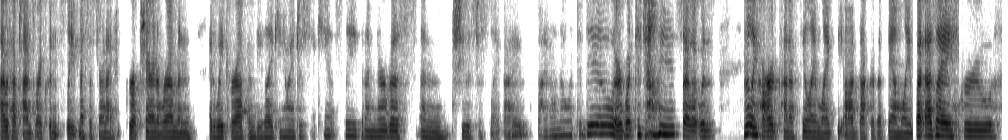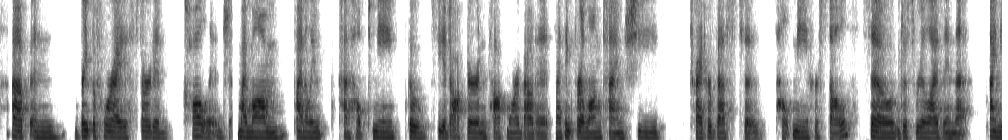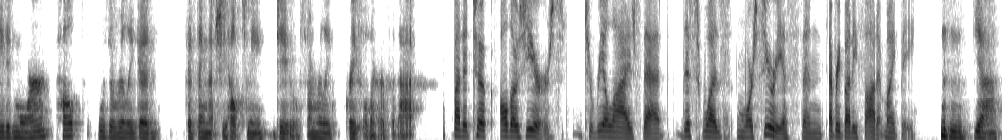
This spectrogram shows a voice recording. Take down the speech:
I would have times where I couldn't sleep. My sister and I grew up sharing a room and I'd wake her up and be like, you know, I just I can't sleep and I'm nervous. And she was just like, I I don't know what to do or what to tell you. So it was really hard kind of feeling like the odd duck of the family. But as I grew up and right before I started college, my mom finally kind of helped me go see a doctor and talk more about it. I think for a long time she tried her best to help me herself. So just realizing that I needed more help was a really good good thing that she helped me do. So I'm really grateful to her for that. But it took all those years to realize that this was more serious than everybody thought it might be. Mm-hmm. Yeah.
